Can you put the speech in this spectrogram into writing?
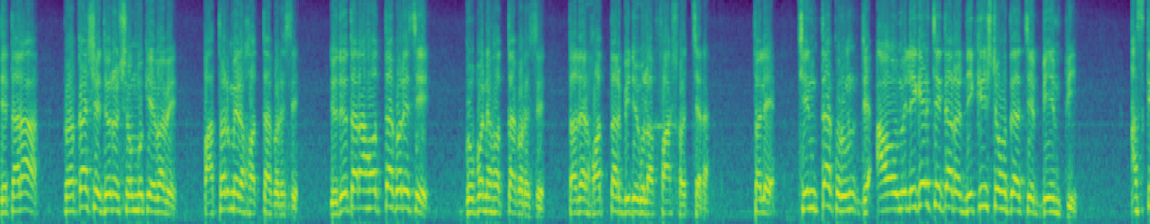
যে তারা প্রকাশ্যে জনসম্মুখে এভাবে পাথর মেরে হত্যা করেছে। যদিও তারা হত্যা করেছে, গোপনে হত্যা করেছে, তাদের হত্যার ভিডিওগুলো ফাঁস হচ্ছে না। তাহলে চিন্তা করুন যে আওয়ামী লীগের চেয়ে তারা নিকৃষ্ট হতে যাচ্ছে বিএনপি। আজকে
